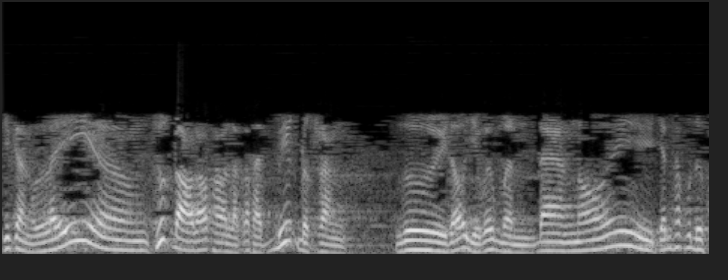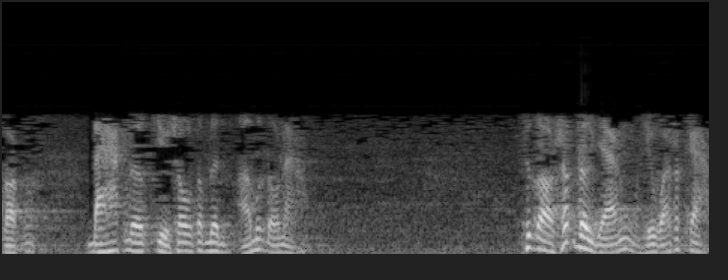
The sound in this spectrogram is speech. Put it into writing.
Chỉ cần lấy ờ, thước đo đó thôi là có thể biết được rằng người đối diện với mình đang nói chánh pháp của đức phật đạt được chiều sâu tâm linh ở mức độ nào. Thước đo rất đơn giản, hiệu quả rất cao.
